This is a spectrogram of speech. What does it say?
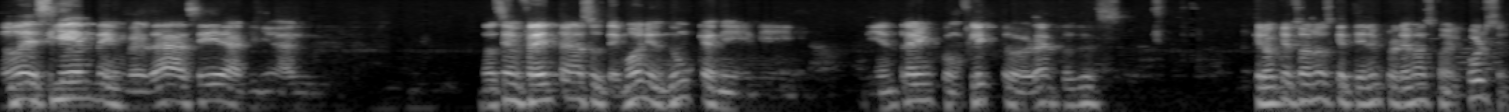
no descienden, ¿verdad? Así, al- al- no se enfrentan a sus demonios nunca, ni, ni, ni entran en conflicto, ¿verdad? Entonces, creo que son los que tienen problemas con el curso.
